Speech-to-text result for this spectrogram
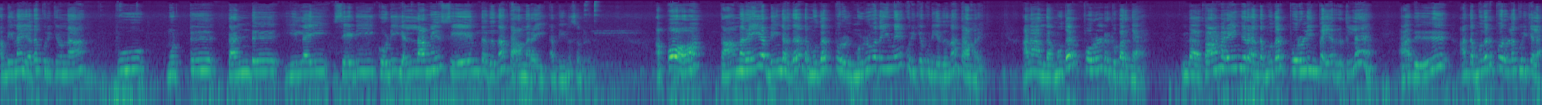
அப்படின்னா எதை குறிக்கும்னா? பூ மொட்டு தண்டு இலை செடி கொடி எல்லாமே சேர்ந்தது தான் தாமரை அப்படின்னு சொல்கிறது அப்போது தாமரை அப்படிங்கிறது அந்த முதற் பொருள் முழுவதையுமே குறிக்கக்கூடியது தான் தாமரை. ஆனால் அந்த முதற் பொருள் இருக்குது பாருங்க. இந்த தாமரைங்கிற அந்த முதற் பொருளின் பெயர் இருக்குல்ல அது அந்த முதற் பொருளை குறிக்கலை.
